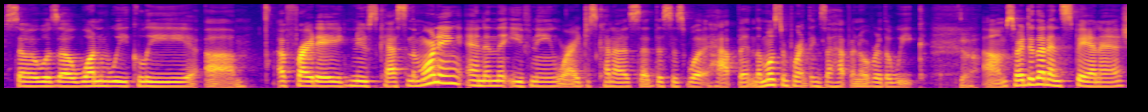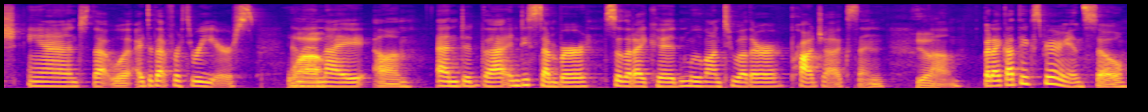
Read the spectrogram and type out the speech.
So it was a one weekly, um, a Friday newscast in the morning and in the evening, where I just kind of said, "This is what happened. The most important things that happened over the week." Yeah. Um, so I did that in Spanish, and that wa I did that for three years, Wow. and then I um, ended that in December so that I could move on to other projects and. Yeah. Um, but I got the experience, so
